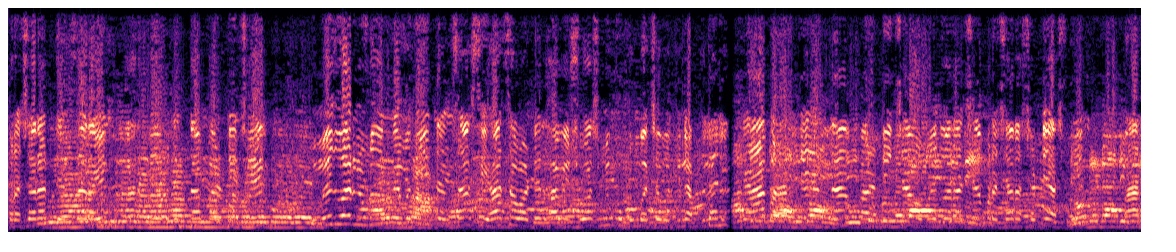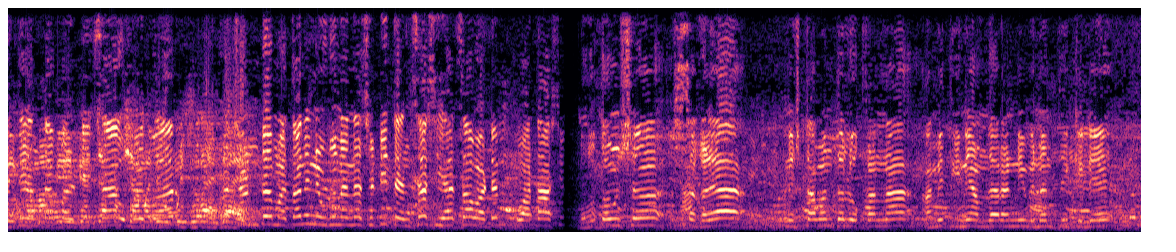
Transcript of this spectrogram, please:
प्रचारात त्यांचा राहील. भारतीय जनता पार्टीचे उमेदवार निवडून त्यांचा सिंहाचा वाटेल हा विश्वास मी कुटुंबाच्या वतीने आपल्याला त्या भारतीय जनता पार्टीच्या उमेदवाराच्या प्रचारासाठी असतील भारतीय जनता पार्टीचा उमेदवार प्रचंड मताने निवडून आणण्यासाठी त्यांचा सिंहाचा वाटेल वाटा असेल. बहुतांश सगळ्या निष्ठावंत लोकांना आम्ही तिन्ही आमदारांनी विनंती केली आहे.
